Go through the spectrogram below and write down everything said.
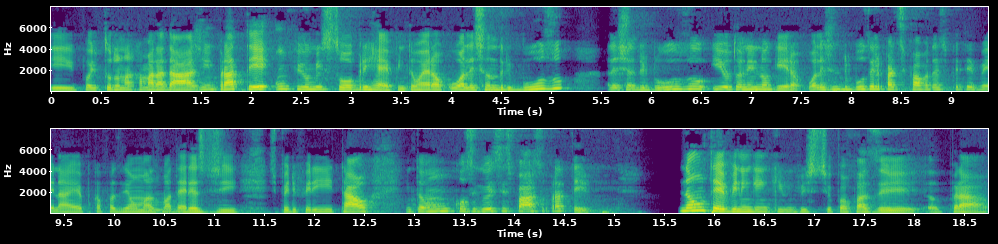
E foi tudo na camaradagem para ter um filme sobre rap. Então era o Alexandre Buzo, Alexandre Buzo e o Tony Nogueira. O Alexandre Buzo ele participava da SPTV na época, fazia umas matérias de, de periferia e tal. Então conseguiu esse espaço para ter. Não teve ninguém que investiu para fazer, para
